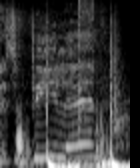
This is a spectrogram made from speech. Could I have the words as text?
There's a feeling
